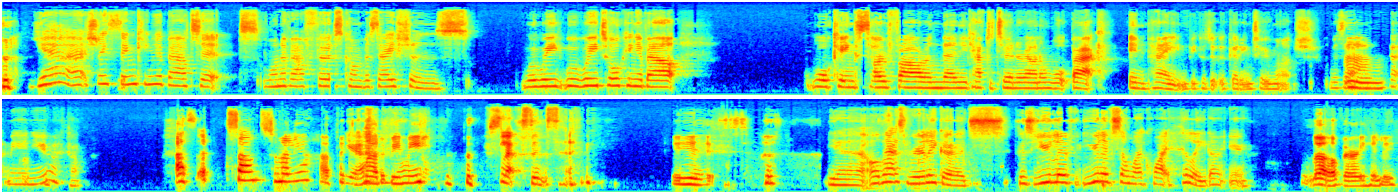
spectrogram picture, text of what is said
Yeah, actually thinking about it, one of our first conversations, were we were we talking about walking so far and then you'd have to turn around and walk back in pain because it was getting too much. Was that, Mm. that me and you? I can't I th- it sounds familiar. I think Yeah. it might have been me. slept since then. Yes. Yeah. Oh, that's really good because you live you live somewhere quite hilly, don't you? No, very hilly.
